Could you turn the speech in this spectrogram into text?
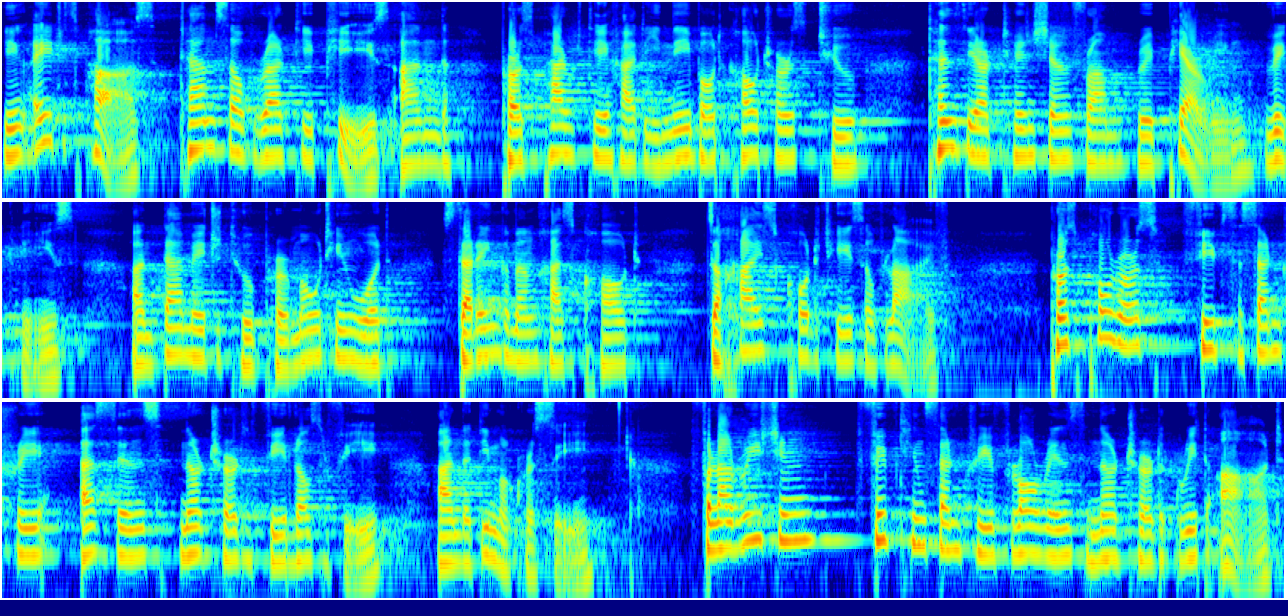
In ages past, times of relative peace and prosperity had enabled cultures to turn their attention from repairing weakness and damage to promoting what Seligman has called the highest qualities of life. Prosperous 5th century Athens nurtured philosophy and democracy. Flourishing 15th century Florence nurtured great art.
